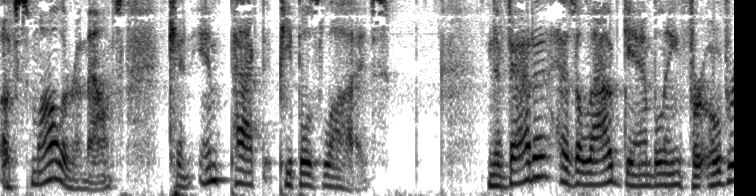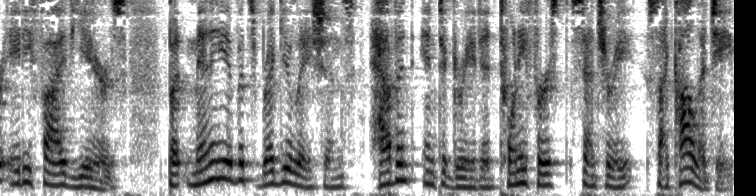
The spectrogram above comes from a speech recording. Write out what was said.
of smaller amounts can impact people's lives. Nevada has allowed gambling for over 85 years, but many of its regulations haven't integrated 21st century psychology.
